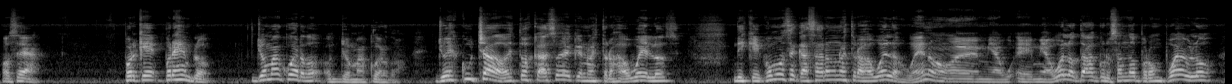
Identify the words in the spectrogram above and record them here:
O sea, porque, por ejemplo, yo me acuerdo, yo me acuerdo, yo he escuchado estos casos de que nuestros abuelos, Dice cómo se casaron nuestros abuelos. Bueno, eh, mi, abue- eh, mi abuelo estaba cruzando por un pueblo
